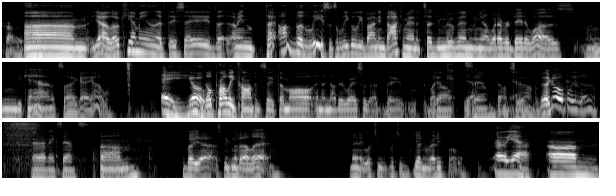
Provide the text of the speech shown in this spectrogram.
Probably. so. Um. Yeah. Low key. I mean, if they say that, I mean, t- on the lease, it's a legally binding document. It said you move in, you know, whatever date it was, and you can. It's like, hey, yo. Hey, yo. They'll probably compensate them all in another way so that they like Don't yeah, sue. don't Yeah. sue. They'll be like, oh, please. No. no, that makes sense. Um. But yeah, speaking of LA, Manny, what you what you getting ready for? Oh yeah. Um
